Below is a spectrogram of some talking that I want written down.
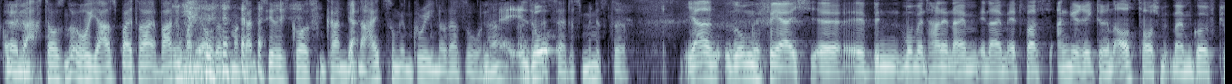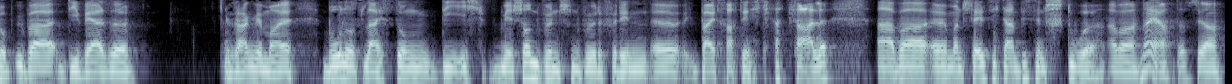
Gut, für 8000 ähm, Euro Jahresbeitrag erwartet man ja auch, dass man ganzjährig golfen kann mit ja. einer Heizung im Green oder so. Ne? Äh, also so, das ist ja das Mindeste. Ja, so ungefähr. Ich äh, bin momentan in einem, in einem etwas angeregteren Austausch mit meinem Golfclub über diverse sagen wir mal, Bonusleistungen, die ich mir schon wünschen würde für den äh, Beitrag, den ich da zahle. Aber äh, man stellt sich da ein bisschen stur. Aber naja, das ist ja,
